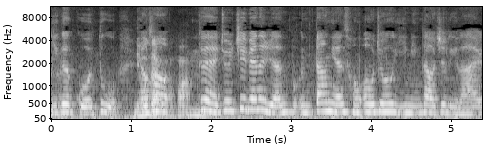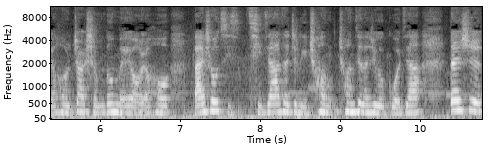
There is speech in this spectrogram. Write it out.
一个国度，牛然后仔文化，对，就是这边的人当年从欧洲移民到这里来，然后这儿什么都没有，然后白手起起家在这里创创建的这个国家。但是，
